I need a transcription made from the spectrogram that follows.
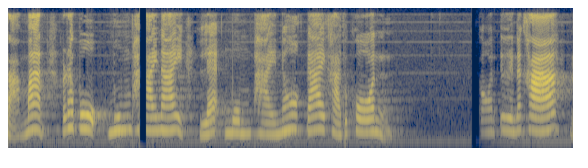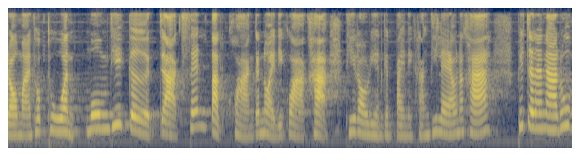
สามารถระบุมุมภายในและมุมภายนอกได้ค่ะทุกคน ก่อนอื่นนะคะ เรามาทบทวนมุมที่เกิดจากเส้นตัดขวางกันหน่อยดีกว่าค่ะ ที่เราเรียนกันไปในครั้งที่แล้วนะคะ พิจารณารูป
